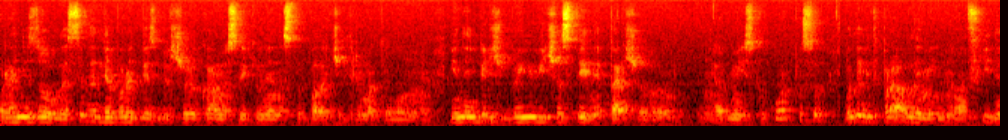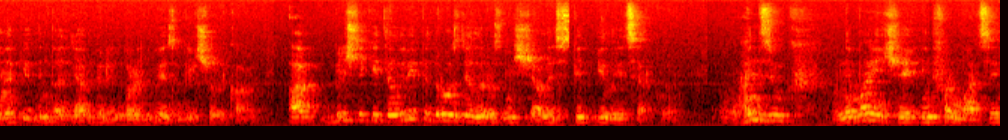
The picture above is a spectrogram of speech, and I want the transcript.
організовувала сили для боротьби з більшовиками, оскільки вони наступали чотирма колонами. І найбільш бойові частини першого армійського корпусу були відправлені на схід і на південь для боротьби з більшовиками. А більш такі тилові підрозділи розміщались під Білою церквою. Гандзюк, не маючи інформації,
